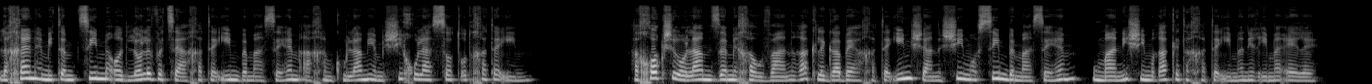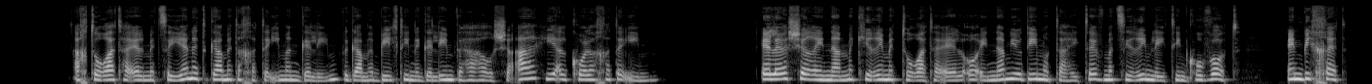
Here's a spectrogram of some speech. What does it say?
לכן הם מתאמצים מאוד לא לבצע חטאים במעשיהם, אך הם כולם ימשיכו לעשות עוד חטאים. החוק של עולם זה מכוון רק לגבי החטאים שאנשים עושים במעשיהם, ומענישים רק את החטאים הנראים האלה. אך תורת האל מציינת גם את החטאים הנגלים וגם הבלתי נגלים וההרשעה היא על כל החטאים. אלה אשר אינם מכירים את תורת האל או אינם יודעים אותה היטב מצהירים לעתים קרובות, אין בי חטא,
